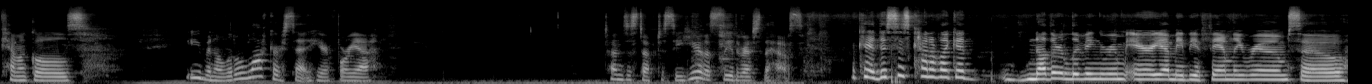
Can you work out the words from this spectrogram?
chemicals, even a little locker set here for you. Tons of stuff to see here. Let's see the rest of the house. Okay, this is kind of like a, another living room area, maybe a family room. So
